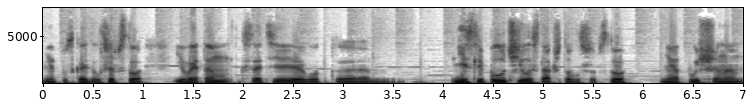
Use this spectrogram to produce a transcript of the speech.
не отпускать волшебство. И в этом, кстати, вот э, если получилось так, что волшебство не отпущено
